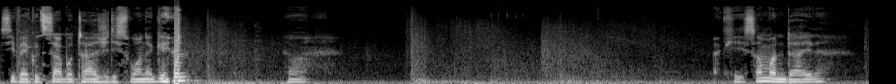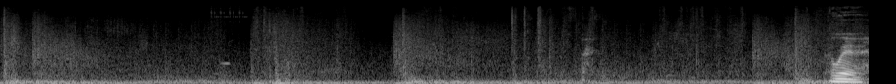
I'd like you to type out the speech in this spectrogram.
See if I could sabotage this one again. oh. Okay, someone died. Where?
